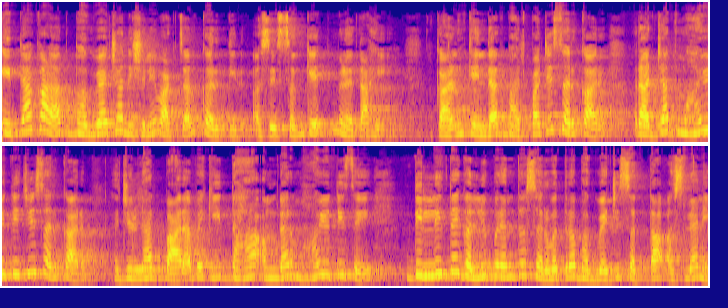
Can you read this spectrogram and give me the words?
येत्या काळात भगव्याच्या दिशेने वाटचाल करतील असे संकेत मिळत आहे. कारण केंद्रात भाजपाचे सरकार राज्यात महायुतीचे सरकार जिल्ह्यात बारापैकी दहा आमदार महायुतीचे दिल्ली ते गल्लीपर्यंत सर्वत्र भगव्याची सत्ता असल्याने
